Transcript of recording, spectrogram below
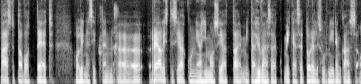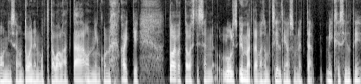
päästötavoitteet, oli ne sitten ö, realistisia, kunnianhimoisia tai mitä hyvänsä, mikä se todellisuus niiden kanssa on, niin se on toinen, mutta tavallaan tämä on niin kuin kaikki, toivottavasti sen luulisi ymmärtävänsä, mutta silti on semmoinen, että miksi silti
